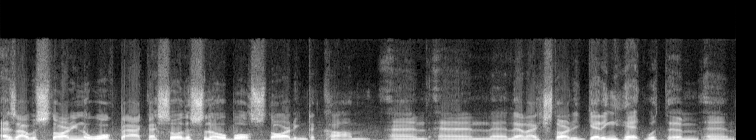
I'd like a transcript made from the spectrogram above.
as I was starting to walk back, I saw the snowball starting to come, and and, and then I started getting hit with them. And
